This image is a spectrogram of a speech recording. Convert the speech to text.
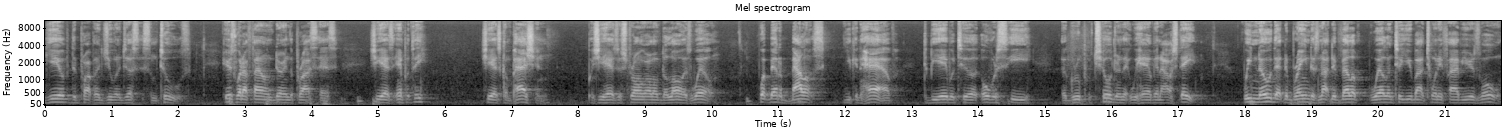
give the Department of Juvenile Justice some tools. Here's what I found during the process. She has empathy, she has compassion, but she has a strong arm of the law as well. What better balance you can have to be able to oversee a group of children that we have in our state? We know that the brain does not develop well until you're about 25 years old.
